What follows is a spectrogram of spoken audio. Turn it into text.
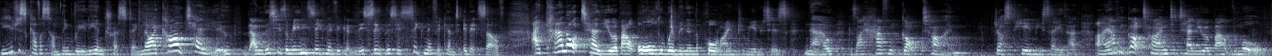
you discover something really interesting. Now, I can't tell you, and this is insignificant, this, this is significant in itself. I cannot tell you about all the women in the Pauline communities now because I haven't got time. Just hear me say that. I haven't got time to tell you about them all.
